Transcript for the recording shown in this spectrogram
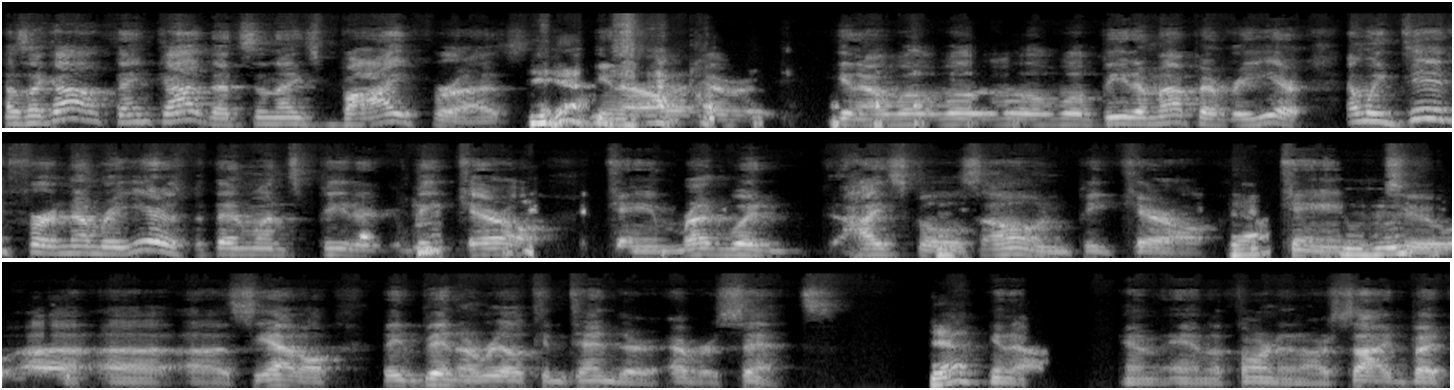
I was like, oh, thank God, that's a nice buy for us. Yeah, You know, exactly. You know, we'll, we'll we'll we'll beat them up every year, and we did for a number of years. But then once Peter Pete Carroll came, Redwood High School's own Pete Carroll Yeah. came Mhm. to uh, uh, uh, Seattle. They've been a real contender ever since. Yeah. You know, and and a thorn in our side. But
